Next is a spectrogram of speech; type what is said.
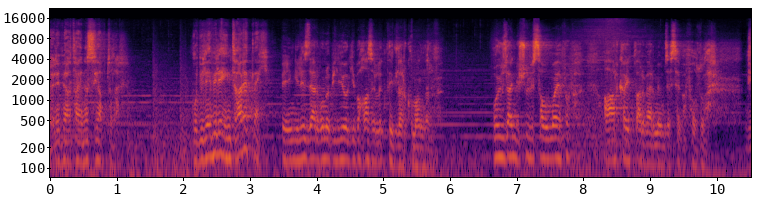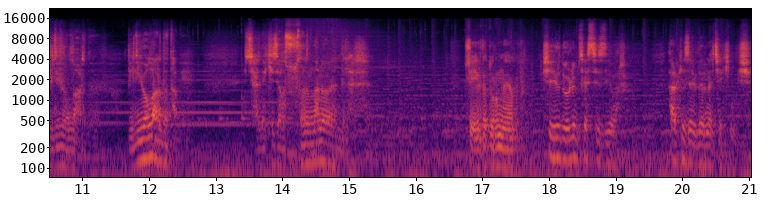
Böyle bir hatayı nasıl yaptılar? Bu bile bile intihar etmek. Ve İngilizler bunu biliyor gibi hazırlıklıydılar kumandanım. O yüzden güçlü bir savunma yapıp ağır kayıplar vermemize sebep oldular. Biliyorlardı. Biliyorlardı tabii. İçerideki casuslarından öğrendiler. Şehirde durum ne Yakup? Şehirde ölüm sessizliği var. Herkes evlerine çekilmiş.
